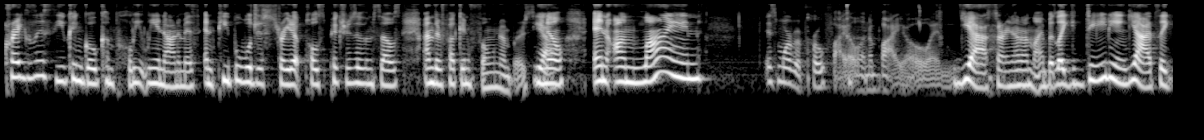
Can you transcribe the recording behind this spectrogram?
Craigslist you can go completely anonymous and people will just straight up post pictures of themselves and their fucking phone numbers, you Yeah. know? And online It's more of a profile and a bio and yeah, sorry, not online, but like dating, yeah, it's like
